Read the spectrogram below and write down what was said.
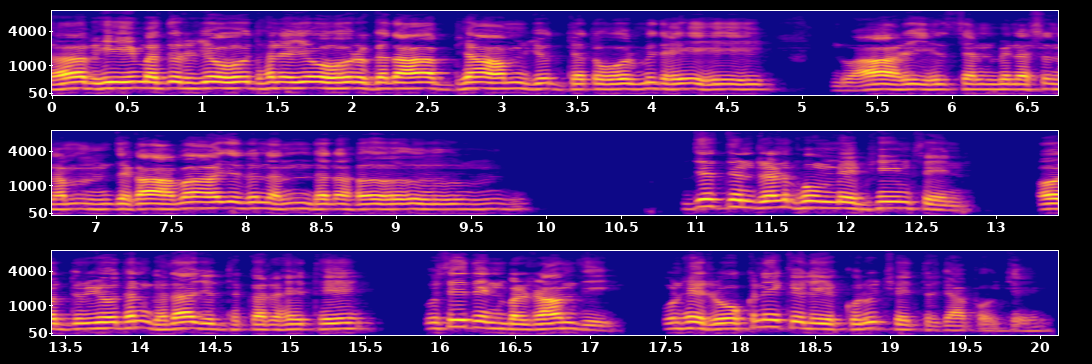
सभीम दुर्योधनयोर्गदाभ्याम युद्धतोर्मिधे। द्वारिशन विनशनम जगावा यदुनंदन जिस दिन रणभूमि में भीमसेन और दुर्योधन गदा युद्ध कर रहे थे, उसी दिन बलराम जी उन्हें रोकने के लिए कुरुक्षेत्र जा पहुँचे।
